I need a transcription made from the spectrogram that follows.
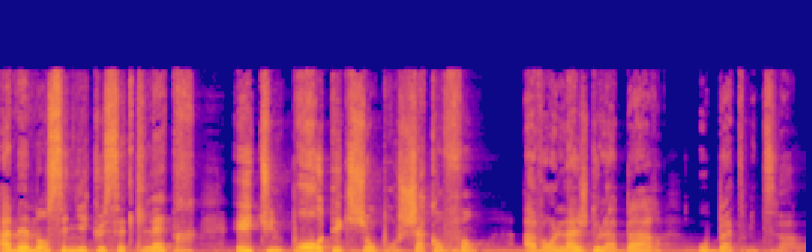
a même enseigné que cette lettre est une protection pour chaque enfant avant l'âge de la barre ou bat mitzvah.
